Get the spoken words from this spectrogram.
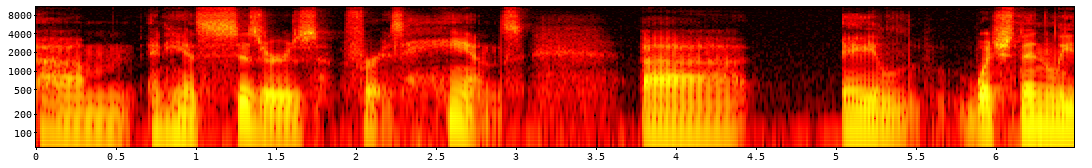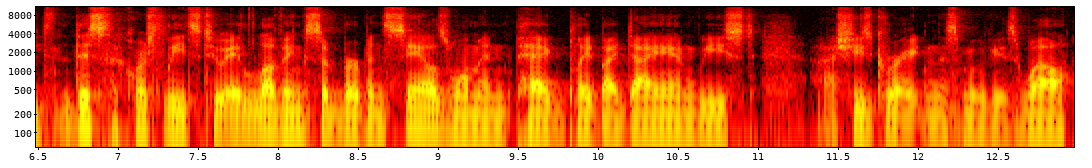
um, and he has scissors for his hands. Uh, a which then leads this of course leads to a loving suburban saleswoman peg played by dianne wiest. Uh, she's great in this movie as well.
